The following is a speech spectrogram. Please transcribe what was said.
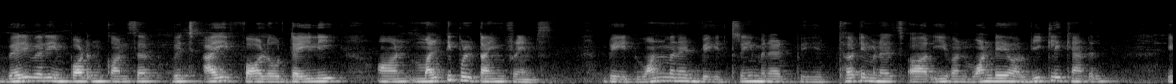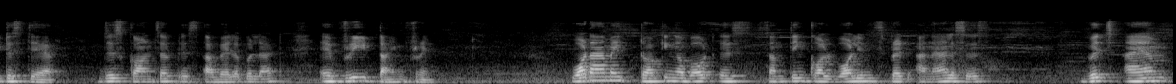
very very important concept which I follow daily on multiple time frames be it one minute be it three minutes be it 30 minutes or even one day or weekly candle it is there this concept is available at every time frame. What am i talking about is something called volume spread analysis which i am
